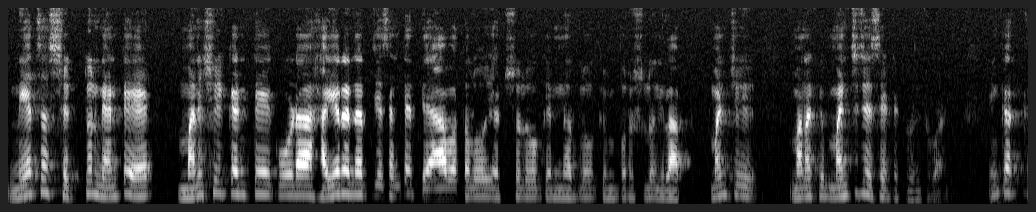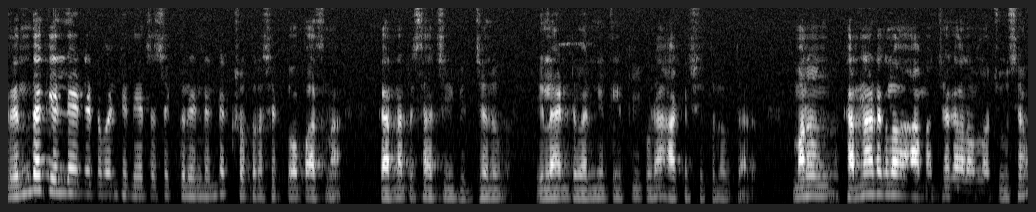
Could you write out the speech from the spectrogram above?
నీచ శక్తుల్ని అంటే మనిషి కంటే కూడా హయ్యర్ ఎనర్జీస్ అంటే దేవతలు యక్షులు కిన్నర్లు కింపురుషులు ఇలా మంచి మనకి మంచి చేసేటటువంటి వాళ్ళు. ఇంకా క్రిందకి వెళ్ళేటటువంటి నీచ శక్తులు ఏంటంటే క్షుద్ర శక్తోపాసన కర్ణపిశాచి విద్యలు ఇలాంటివన్నిటికి కూడా ఆకర్షితులవుతారు. మనం కర్ణాటకలో ఆ మధ్యకాలంలో చూసాం.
